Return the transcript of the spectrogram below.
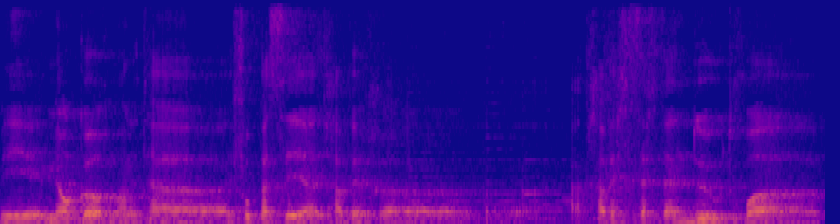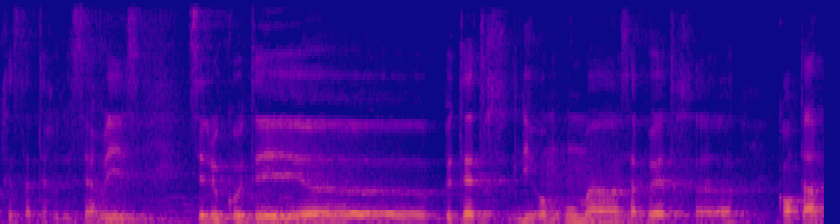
mais, mais encore, معناتها, il faut passer à travers, euh, à travers certains deux ou trois euh, prestataires de services, c'est le côté euh, peut-être ça peut être euh, comptable,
